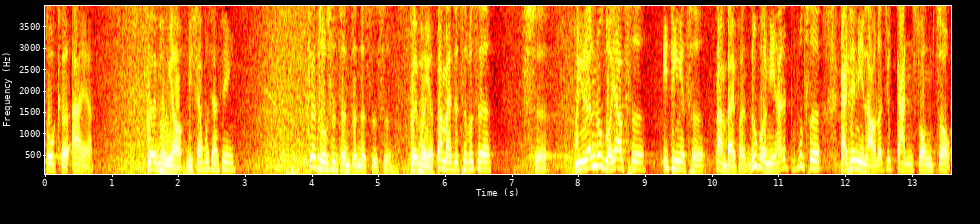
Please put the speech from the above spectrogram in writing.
多可爱啊！各位朋友，你相不相信？这都是真正的事实。各位朋友，蛋白质吃不吃？吃。女人如果要吃，一定要吃蛋白粉。如果你还是不吃，改天你老了就干松皱，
